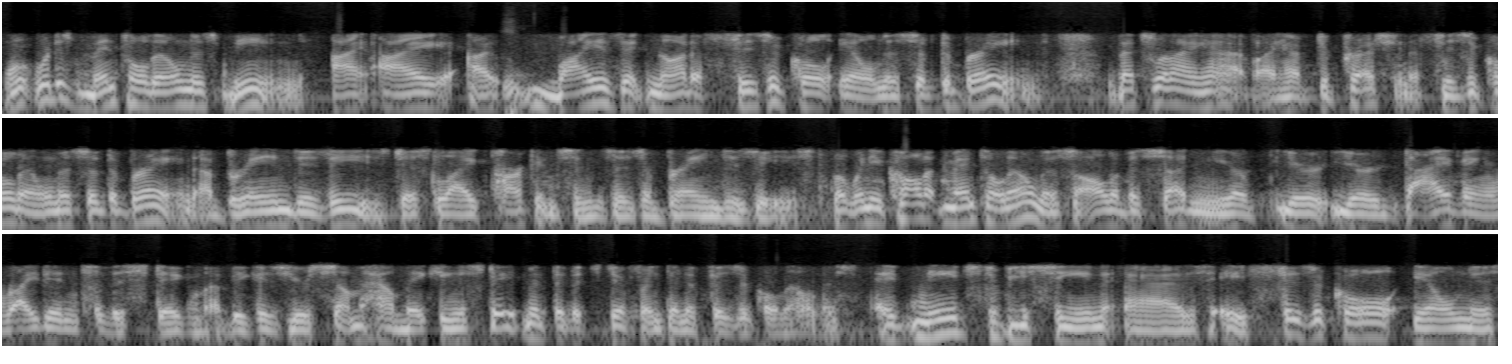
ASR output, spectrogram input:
What, what does mental illness mean? I, I, I, why is it not a physical illness of the brain? That's what I have. I have depression, a physical illness of the brain, a brain disease, just like Parkinson's is a brain disease. But when you call it mental illness, all of a sudden you're you're you're diving right into the stigma because you're somehow making a statement that it's different than a physical illness. It needs to be seen as a physical illness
